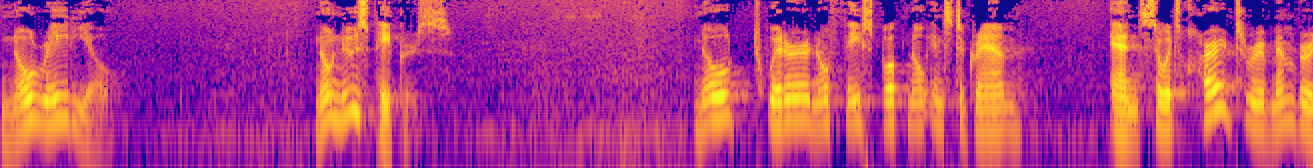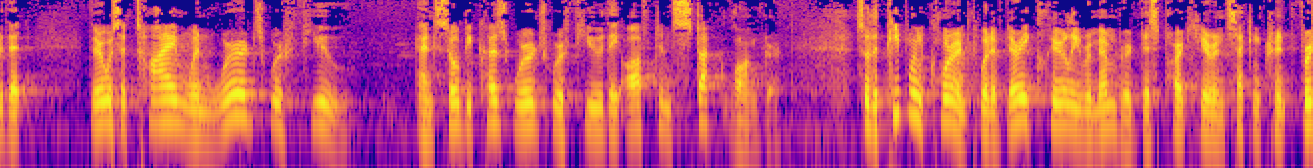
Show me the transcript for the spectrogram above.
no radio, no newspapers, no Twitter, no Facebook, no Instagram. And so it's hard to remember that There was a time when words were few, and so because words were few, they often stuck longer. So the people in Corinth would have very clearly remembered this part here in 2 1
